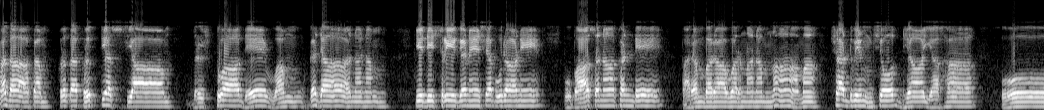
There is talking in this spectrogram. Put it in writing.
कदाहं कृतकृत्यस्यां दृष्ट्वा देवं गजाननम्। इति श्रीगणेशपुराणे उपासनाखण्डे परम्परावर्णनं नाम षड्विंशोऽध्यायः ओ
